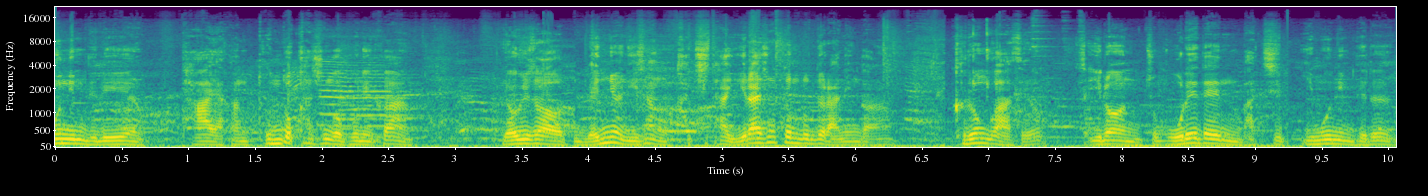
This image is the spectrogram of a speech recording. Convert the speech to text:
이모님들이 다 약간 돈독하신 거 보니까 여기서 몇 년 이상 같이 다 일하셨던 분들 아닌가 그런 거 아세요? 이런 좀 오래된 맛집 이모님들은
